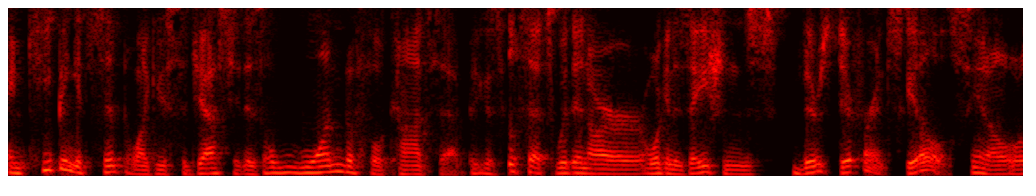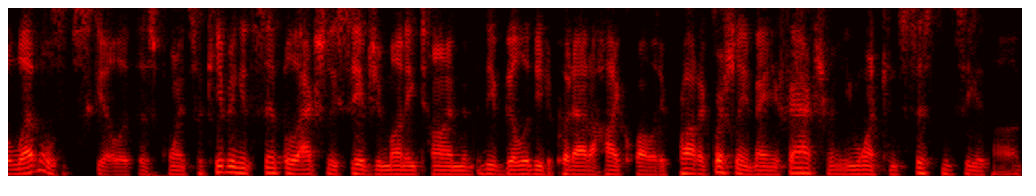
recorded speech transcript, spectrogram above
and keeping it simple, like you suggested, is a wonderful concept because skill sets within our organizations, there's different skills, you know, or levels of skill at this point. So keeping it simple actually saves you money, time, and the ability to put out a high quality product, especially in manufacturing. You want consistency. Uh,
